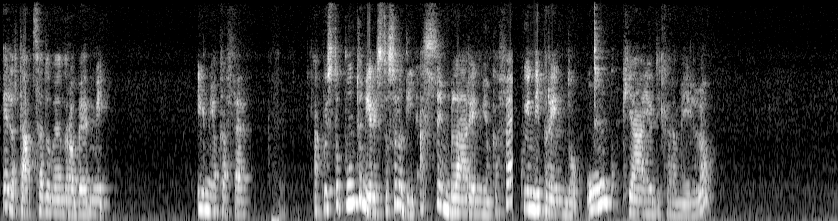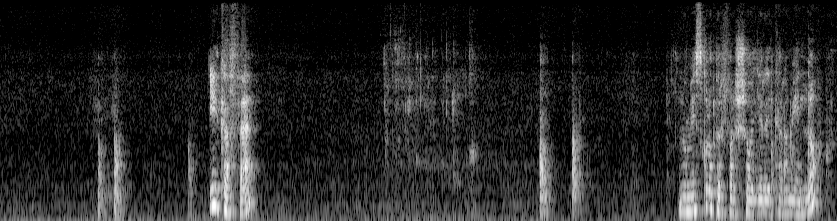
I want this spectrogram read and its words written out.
e la tazza dove andrò a bermi. Il mio caffè. A questo punto mi resta solo di assemblare il mio caffè, quindi prendo un cucchiaio di caramello, il caffè, lo mescolo per far sciogliere il caramello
